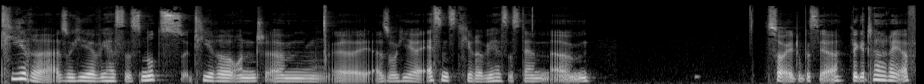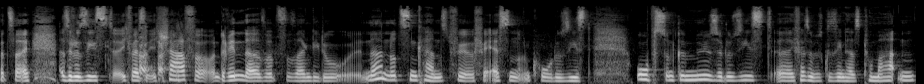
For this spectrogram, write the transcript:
Tiere, also hier, wie heißt es, Nutztiere und ähm, äh, also hier Essenstiere, wie heißt es denn? Ähm, sorry, du bist ja Vegetarier, verzeih. Also du siehst, ich weiß nicht, Schafe und Rinder sozusagen, die du ne, nutzen kannst für, für Essen und Co. Du siehst Obst und Gemüse, du siehst, äh, ich weiß nicht, ob du es gesehen hast, Tomaten.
